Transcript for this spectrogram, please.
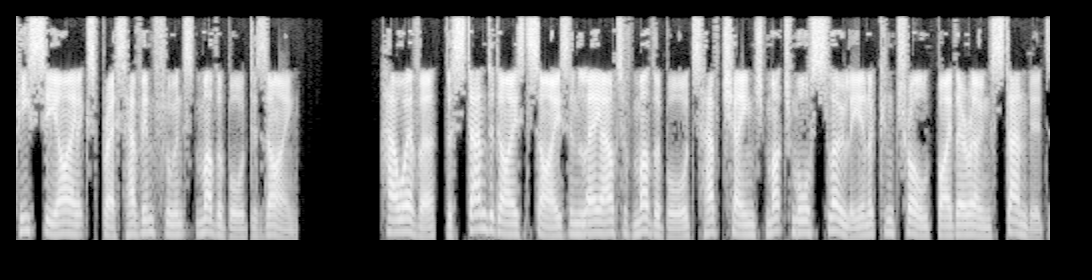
PCI Express have influenced motherboard design. However, the standardized size and layout of motherboards have changed much more slowly and are controlled by their own standards.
